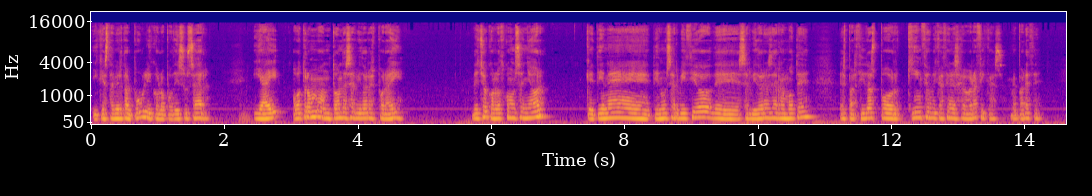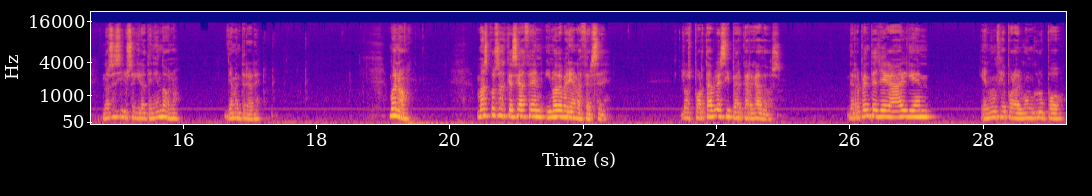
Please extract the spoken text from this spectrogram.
y que está abierto al público, lo podéis usar. Y hay otro montón de servidores por ahí. De hecho, conozco a un señor que tiene, tiene un servicio de servidores de remote esparcidos por 15 ubicaciones geográficas, me parece. No sé si lo seguirá teniendo o no. Ya me enteraré. Bueno, más cosas que se hacen y no deberían hacerse. Los portables hipercargados. De repente llega alguien y anuncia por algún grupo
